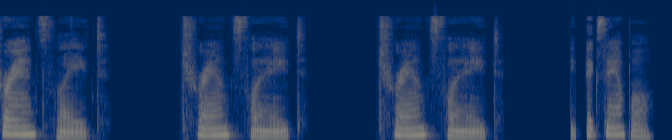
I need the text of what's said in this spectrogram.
Translate. Translate. Translate. Example.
